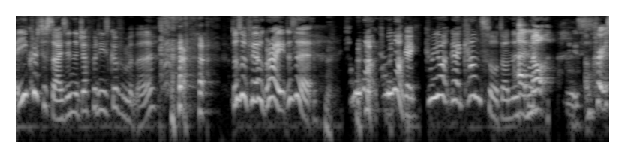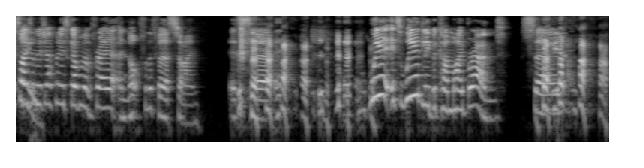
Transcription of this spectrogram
Are you criticising the Japanese government there? Doesn't feel great, does it? Can we not? Can we not get? Can we not get cancelled on this? Uh, not. please? I'm criticising the Japanese government, Freya, and not for the first time. It's uh, weird. It's weirdly become my brand. So I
